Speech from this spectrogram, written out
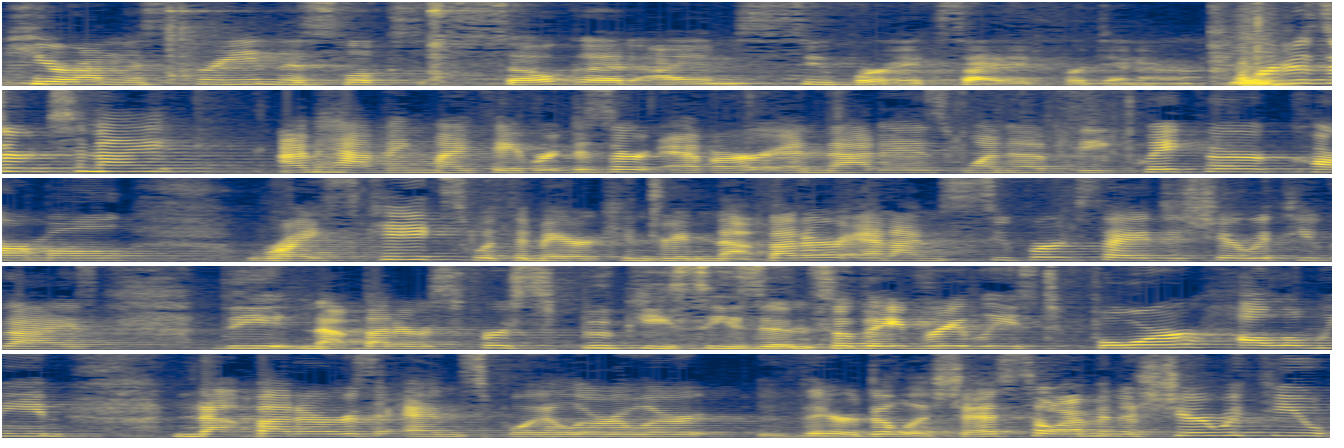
here on the screen. This looks so good. I am super excited for dinner. For dessert tonight, I'm having my favorite dessert ever, and that is one of the Quaker caramel rice cakes with American Dream nut butter. And I'm super excited to share with you guys the nut butters for spooky season. So they've released four Halloween nut butters, and spoiler alert, they're delicious. So I'm gonna share with you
